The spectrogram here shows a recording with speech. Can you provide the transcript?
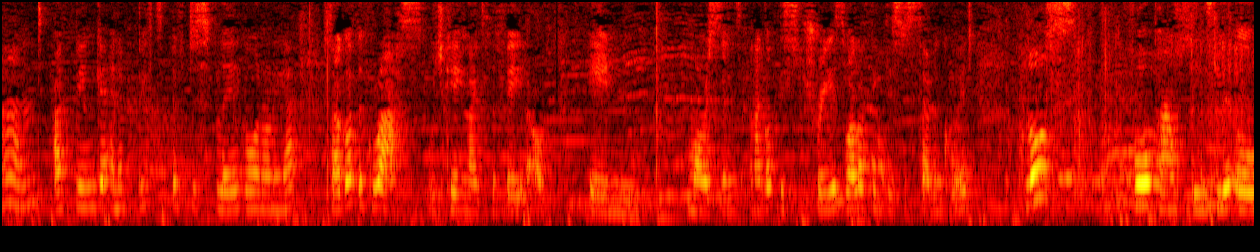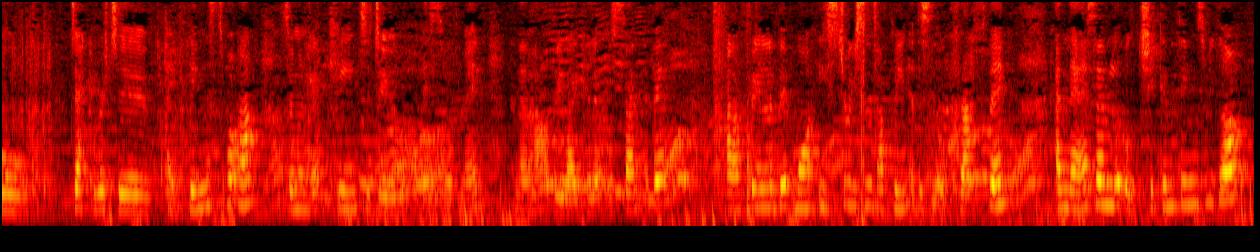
And I've been getting a bit of display going on here. So I got the grass, which Keen likes the feel of, in Morrison's. And I got this tree as well. I think this was seven quid. Plus four pounds for these little decorative things to put on. So I'm to get Keen to do this with me. And then that'll be like a little centre bit. And I'm feeling a bit more Eastery since I've been at this little craft thing. And there's some little chicken things we got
